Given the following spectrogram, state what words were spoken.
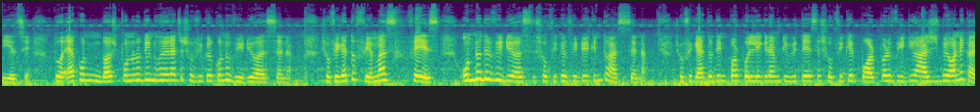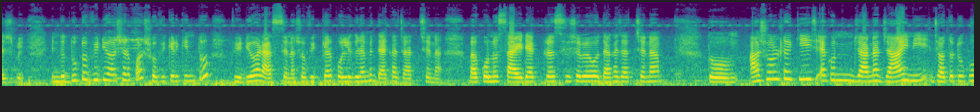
দিয়েছে। তো এখন দশ পনেরো দিন হয়ে গেছে শফিকের কোনো ভিডিও আসছে না। শফিক এত ফেমাস ফেস অন্যদের ভিডিও আসছে, শফিকের ভিডিও কিন্তু আসছে না। শফিক এতদিন পর পল্লিগ্রাম টিভিতে এসে শফিকের পরপর ভিডিও আসবে, অনেক আসবে। কিন্তু দুটো ভিডিও আসার পর শফিকের কিন্তু ভিডিও আর আসছে না। শফিককে আর পল্লিগ্রামে দেখা যাচ্ছে না। বা কোনো সাইড অ্যাক্ট্রেস হিসেবেও দেখা যাচ্ছে না। তো আসলটা কি এখন জানা যায়নি, যতটুকু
